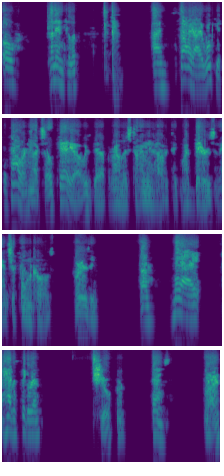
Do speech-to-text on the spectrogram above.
Oh, come in, Philip. I'm sorry I woke you at this hour. That's okay. I always get up around this time anyhow to take my bitters and answer phone calls. Where is he? Uh, may I have a cigarette? Sure. Thanks. Right.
